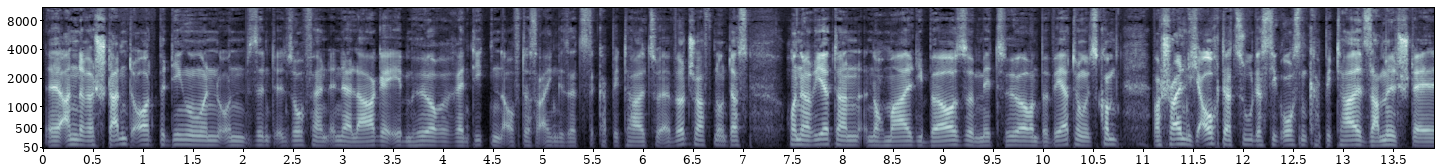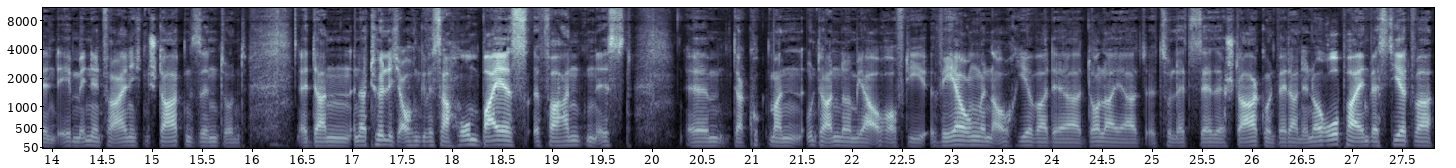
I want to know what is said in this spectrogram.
Äh, andere Standortbedingungen und sind insofern in der Lage, eben höhere Renditen auf das eingesetzte Kapital zu erwirtschaften. Und das honoriert dann nochmal die Börse mit höheren Bewertungen. Es kommt wahrscheinlich auch dazu, dass die großen Kapitalsammelstellen eben in den Vereinigten Staaten sind sind und äh, dann natürlich auch ein gewisser Home Bias äh, vorhanden ist. Ähm, da guckt man unter anderem ja auch auf die Währungen. Auch hier war der Dollar ja zuletzt sehr, sehr stark. Und wer dann in Europa investiert war,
